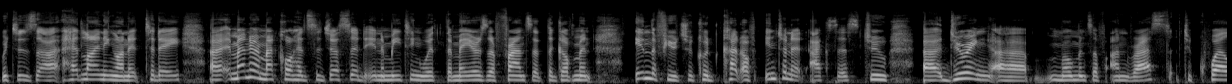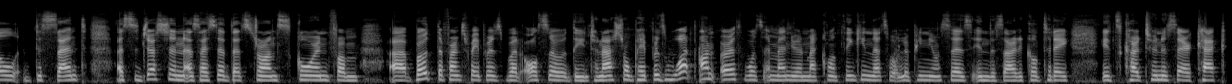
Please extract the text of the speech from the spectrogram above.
which is uh, headlining on it today. Uh, Emmanuel Macron had suggested in a meeting with the mayors of France that the government in the future could cut off internet access to uh, during uh, moments of unrest to quell dissent. A suggestion, as I said, that's drawn scorn from uh, both the French papers but also the international papers. What on earth was Emmanuel Macron thinking? That's what L'Opinion says in this article today. It's cartoonist Eric Kak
